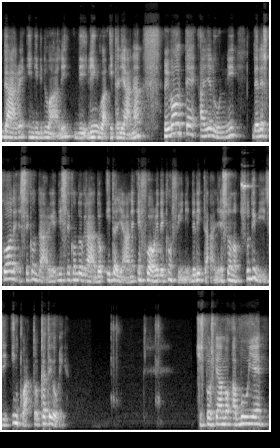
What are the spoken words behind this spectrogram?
gare individuali di lingua italiana rivolte agli alunni delle scuole secondarie di secondo grado italiane e fuori dai confini dell'Italia e sono suddivisi in quattro categorie. Ci spostiamo a Buie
